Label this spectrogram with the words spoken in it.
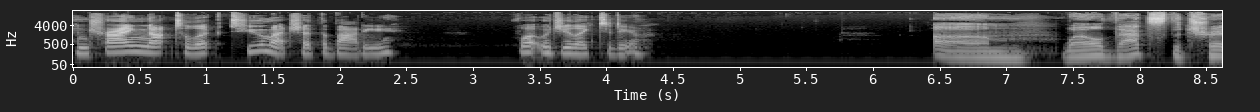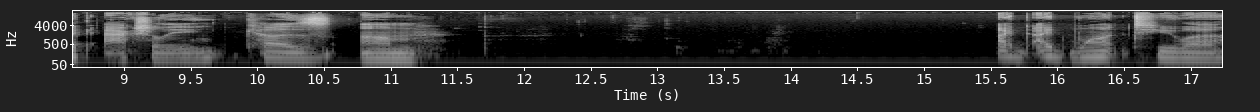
and trying not to look too much at the body. What would you like to do? Um, well, that's the trick actually, because um, I'd I'd want to. Uh,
